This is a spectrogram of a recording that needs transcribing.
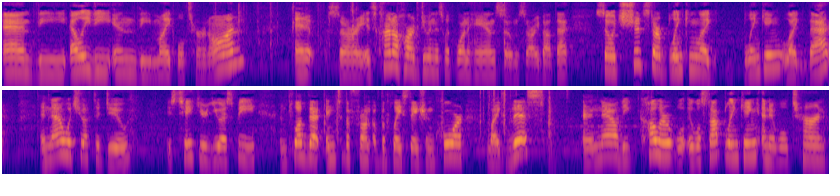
And the LED in the mic will turn on. And it, sorry, it's kind of hard doing this with one hand, so I'm sorry about that. So it should start blinking like blinking like that. And now what you have to do is take your USB and plug that into the front of the PlayStation 4 like this and now the color will it will stop blinking and it will turn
